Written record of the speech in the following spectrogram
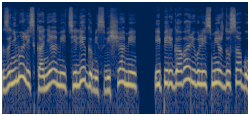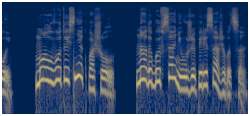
Занимались конями, телегами с вещами и переговаривались между собой. Мол, вот и снег пошел, надо бы в сани уже пересаживаться.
